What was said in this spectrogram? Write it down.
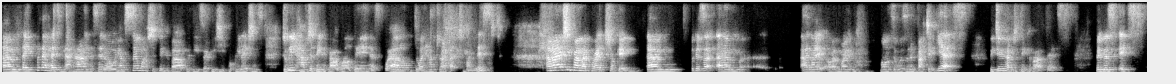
um, they put their heads in their hand and said, oh, we have so much to think about with these refugee populations. Do we have to think about well-being as well? Do I have to add that to my list? And I actually found that quite shocking um, because, I, um, and I, uh, my answer was an emphatic yes, we do have to think about this because it's,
